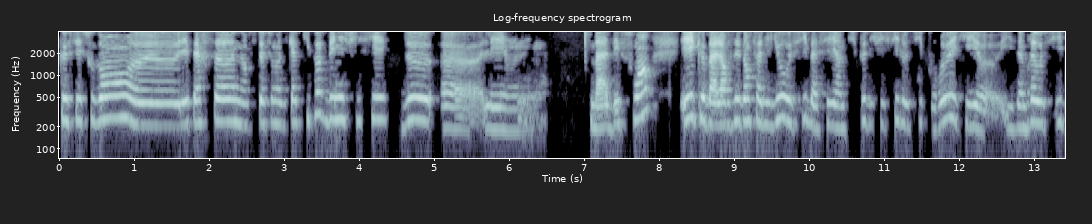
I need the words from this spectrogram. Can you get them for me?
que c'est souvent euh, les personnes en situation de handicap qui peuvent bénéficier de les bah, des soins et que bah, leurs aidants familiaux aussi, bah, c'est un petit peu difficile aussi pour eux et qu'ils euh, aimeraient aussi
